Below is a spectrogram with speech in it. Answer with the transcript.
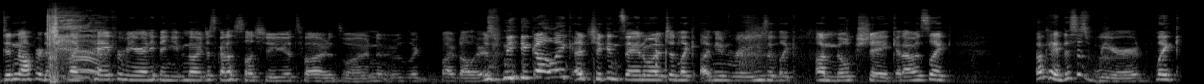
Didn't offer to like pay for me or anything, even though I just got a slushy. It's fine, it's fine. It was like five dollars. But he got like a chicken sandwich and like onion rings and like a milkshake, and I was like, okay, this is weird. Like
